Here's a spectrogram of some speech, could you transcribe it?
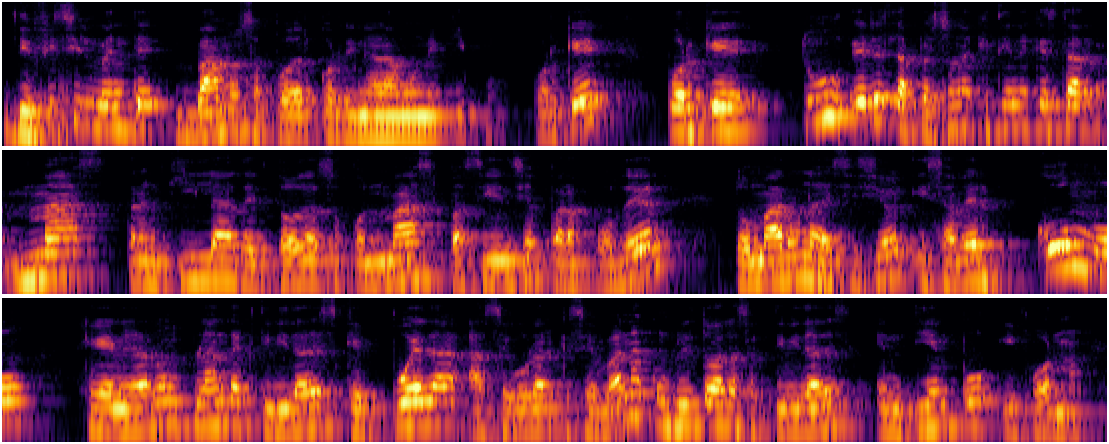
difícilmente vamos a poder coordinar a un equipo. ¿Por qué? Porque tú eres la persona que tiene que estar más tranquila de todas o con más paciencia para poder tomar una decisión y saber cómo generar un plan de actividades que pueda asegurar que se van a cumplir todas las actividades en tiempo y forma.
